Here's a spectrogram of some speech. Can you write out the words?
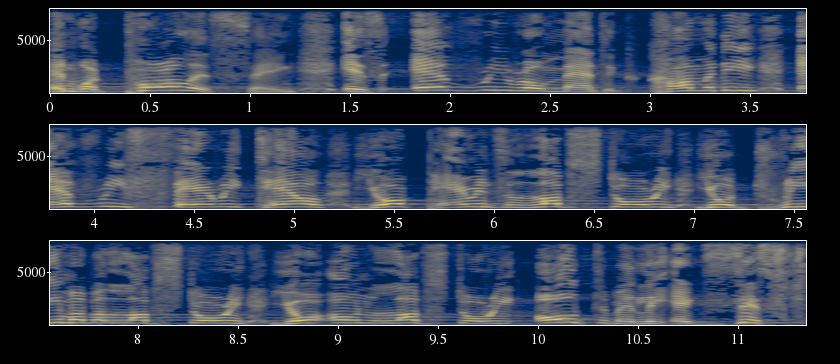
And what Paul is saying is every romantic comedy, every fairy tale, your parents' love story, your dream of a love story, your own love story ultimately exists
